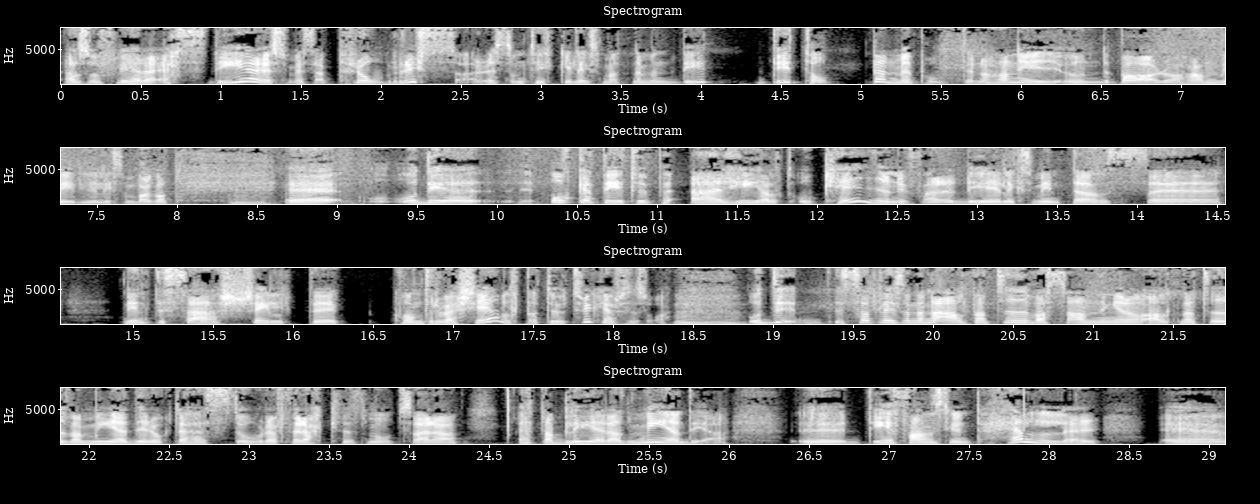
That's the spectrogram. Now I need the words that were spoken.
alltså flera sd som är så här proryssar som tycker liksom att nej men det, det är toppen med Putin och han är ju underbar och han vill ju liksom bara gott. Eh, och, det, och att det typ är helt okej ungefär, det är liksom inte ens, eh, det är inte särskilt eh, kontroversiellt att uttrycka sig så. Och det, så att liksom den här alternativa sanningen och alternativa medier och det här stora föraktet mot så här etablerad media. Eh, det fanns ju inte heller eh,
